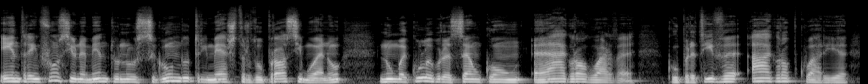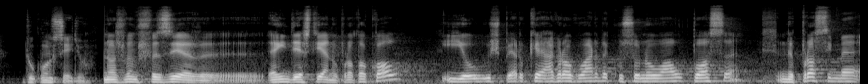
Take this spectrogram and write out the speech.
entre em funcionamento no segundo trimestre do próximo ano, numa colaboração com a Agroguarda, Cooperativa Agropecuária do Conselho. Nós vamos fazer eh, ainda este ano o protocolo, e eu espero que a Agroguarda, com o seu know-how, possa, na próxima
